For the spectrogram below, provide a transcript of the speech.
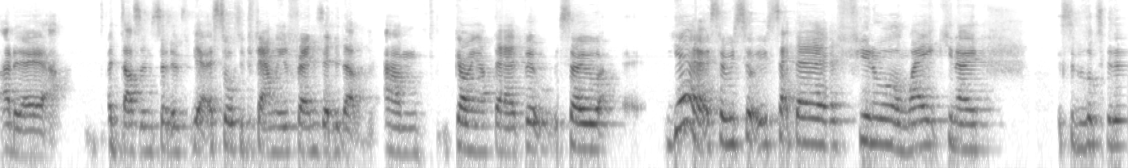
I don't know, a dozen sort of, yeah, assorted family and friends ended up um, going up there. But so, yeah, so we sort of sat there, funeral and wake, you know, sort of looked at the,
